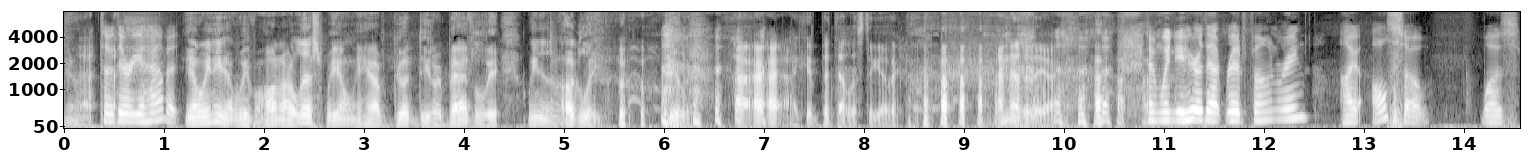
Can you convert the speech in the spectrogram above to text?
yeah. So there you have it. Yeah, we need it. We've on our list. We only have good dealer, bad dealer. We need an ugly dealer. I, I, I could put that list together. I know who they are. and when you hear that red phone ring, I also was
